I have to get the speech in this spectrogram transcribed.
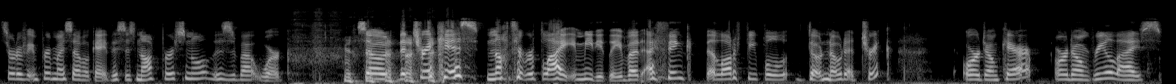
sort of imprint myself. Okay, this is not personal. This is about work so the trick is not to reply immediately, but I think a lot of people don't know that trick or don't care or don't realize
